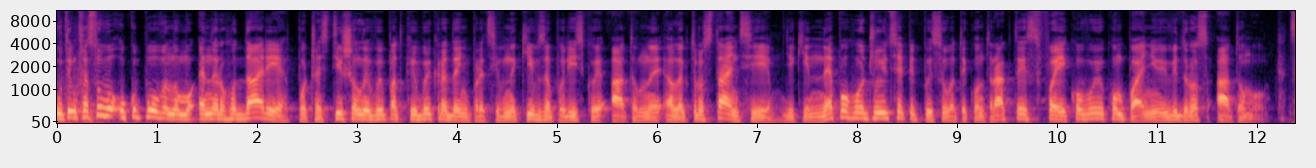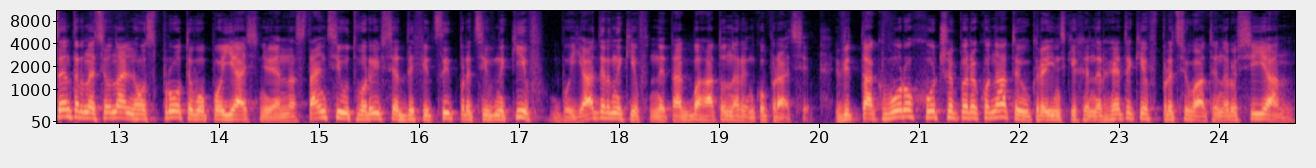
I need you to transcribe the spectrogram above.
У тимчасово окупованому Енергодарі почастішали випадки викрадень працівників Запорізької атомної електростанції, які не погоджуються підписувати контракти з фейковою компанією від Росатому. Центр національного спротиву пояснює, на станції утворився дефіцит працівників, бо ядерників не так багато на ринку праці. Відтак ворог хоче переконати українських енергетиків працювати на росіян.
